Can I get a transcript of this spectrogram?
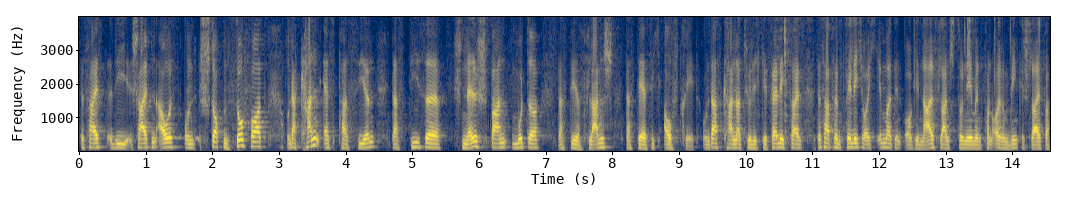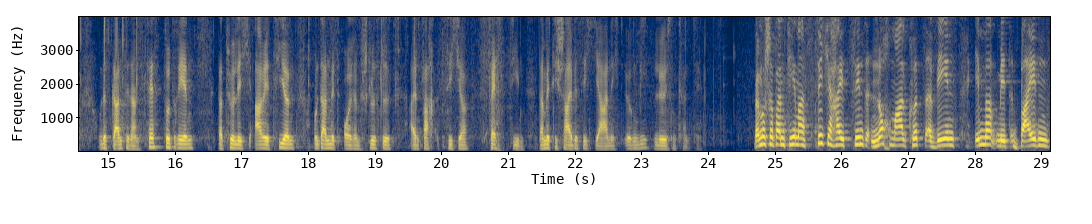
Das heißt, die schalten aus und stoppen sofort. Und da kann es passieren, dass diese Schnellspannmutter, dass der Flansch, dass der sich aufdreht. Und das kann natürlich gefährlich sein. Deshalb empfehle ich euch immer, den Originalflansch zu nehmen von eurem Winkelschleifer und das Ganze dann festzudrehen. Natürlich arretieren und dann mit eurem Schlüssel einfach sicher festziehen, damit die Scheibe sich ja nicht irgendwie lösen könnte. Wenn wir schon beim Thema Sicherheit sind, nochmal kurz erwähnt, immer mit beiden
